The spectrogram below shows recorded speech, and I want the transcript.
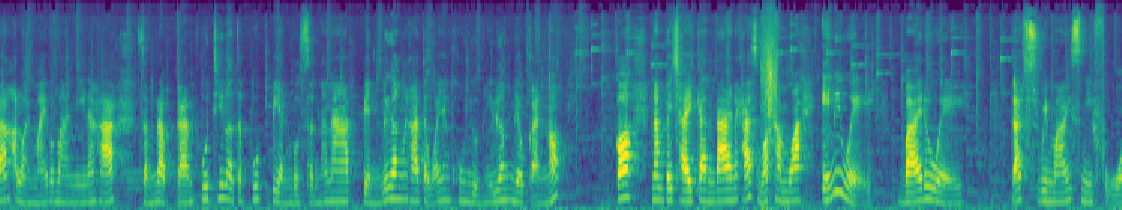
บ้างอร่อยไหมประมาณนี้นะคะสำหรับการพูดที่เราจะพูดเปลี่ยนบทสนทนาเปลี่ยนเรื่องนะคะ แต่ว่ายังคงอยู่ในเรื่องเดียวกันเนาะก็นำไปใช้กันได้นะคะสมมติว่าคำว่า anyway by the way that reminds me for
